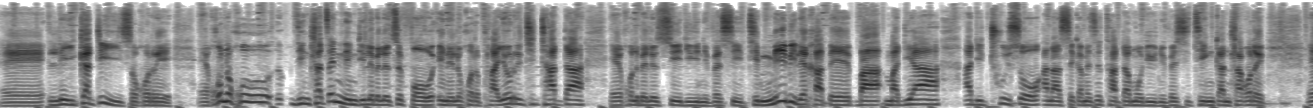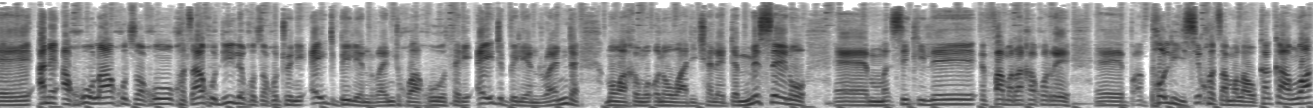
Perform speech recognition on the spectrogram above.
eh, le ikatiso gore eh, go ne go dintlha tse nneng di lebeletswe foo e ne le gore priority thata eh, go lebeletswe di-university. Mme ebile gape ba madi a dithuso a ne a sekametse thata mo di-universityng ka ntlha gore eh, ne a gola go tswa go kgotsa a godile go tswa go 28 billion rand go a go 38 billion rand mo ngwageng ono wa ditšhelete. Mme seno um se tlile fa moraga gore um policy kgotsa molao ka kangwa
